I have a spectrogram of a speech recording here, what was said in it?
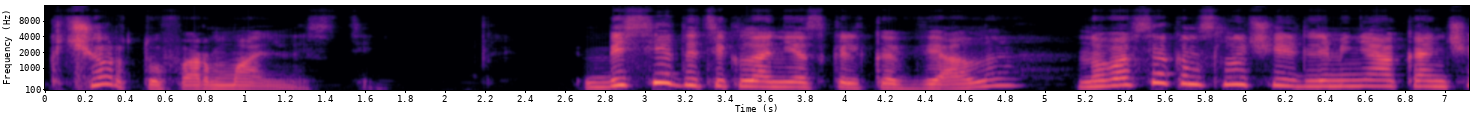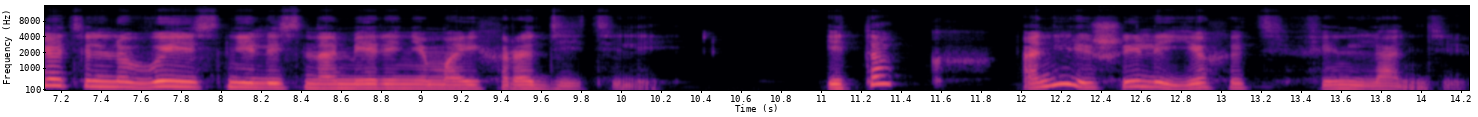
К черту формальности. Беседа текла несколько вяло, но во всяком случае для меня окончательно выяснились намерения моих родителей. Итак, они решили ехать в Финляндию.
